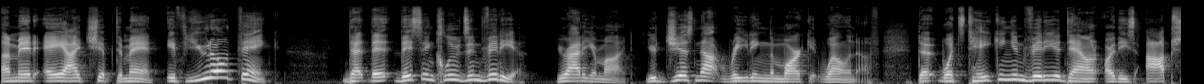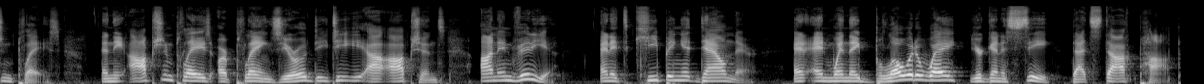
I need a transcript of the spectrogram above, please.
amid AI chip demand. If you don't think that th- this includes Nvidia, you're out of your mind. You're just not reading the market well enough. That what's taking Nvidia down are these option plays. And the option plays are playing zero DTE uh, options on Nvidia and it's keeping it down there. And and when they blow it away, you're going to see that stock pop.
